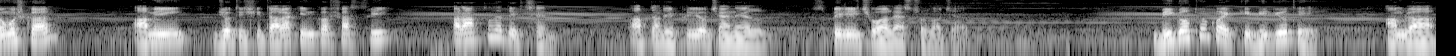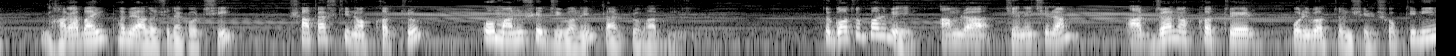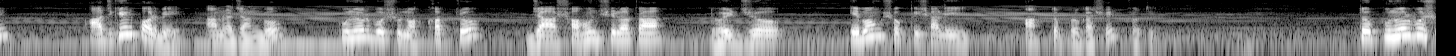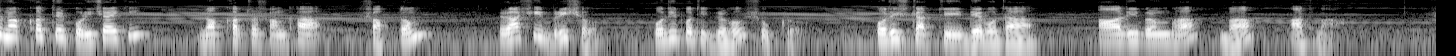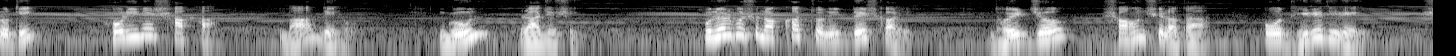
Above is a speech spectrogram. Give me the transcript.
নমস্কার, আমি জ্যোতিষী তারা কিঙ্কর শাস্ত্রী, আর আপনারা দেখছেন আপনাদের প্রিয় চ্যানেল স্পিরিচুয়াল অ্যাস্ট্রোলজার। বিগত কয়েকটি ভিডিওতে আমরা ধারাবাহিকভাবে আলোচনা করছি সাতাশটি নক্ষত্র ও মানুষের জীবনে তার প্রভাব নিয়ে। তো গত পর্বে আমরা জেনেছিলাম আদ্রা নক্ষত্রের পরিবর্তনশীল শক্তি নিয়ে আজকের পর্বে আমরা জানব পুনর্বসু নক্ষত্র, যা সহনশীলতা, ধৈর্য এবং শক্তিশালী আত্মপ্রকাশের প্রতীক। তো পুনর্বসু নক্ষত্রের পরিচয় কি? নক্ষত্র সংখ্যা সপ্তম, রাশি বৃষ, অধিপতি গ্রহ শুক্র। অধিষ্ঠাত্রী দেবতা আদি ব্রহ্মা বা আত্মা। প্রতীক হরিণের শাখা বা দেহ। গুণ রাজসিক। পুনর্বসু নক্ষত্র নির্দেশ করে, ধৈর্য, সহনশীলতা ও ধীরে ধীরে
